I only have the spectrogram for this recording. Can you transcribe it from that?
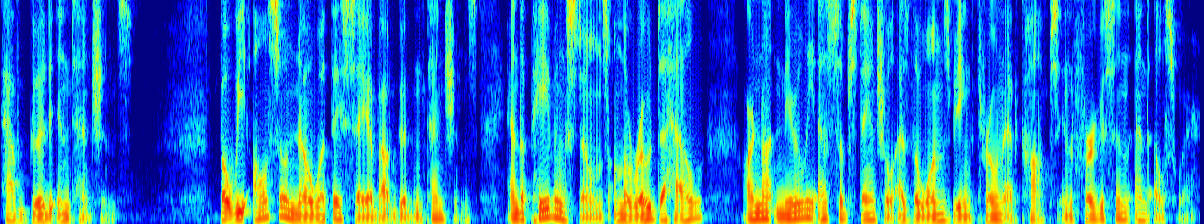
have good intentions. But we also know what they say about good intentions, and the paving stones on the road to hell are not nearly as substantial as the ones being thrown at cops in Ferguson and elsewhere.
